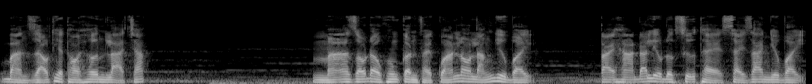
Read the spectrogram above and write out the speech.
bản giáo thiệt thòi hơn là chắc. Mã giáo đầu không cần phải quá lo lắng như vậy. Tại hạ đã liệu được sự thể xảy ra như vậy,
